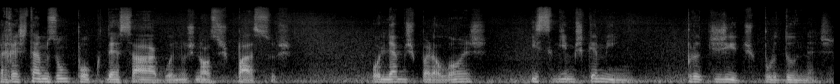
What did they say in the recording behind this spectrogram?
Arrastamos um pouco dessa água nos nossos passos. Olhamos para longe e seguimos caminho, protegidos por dunas.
